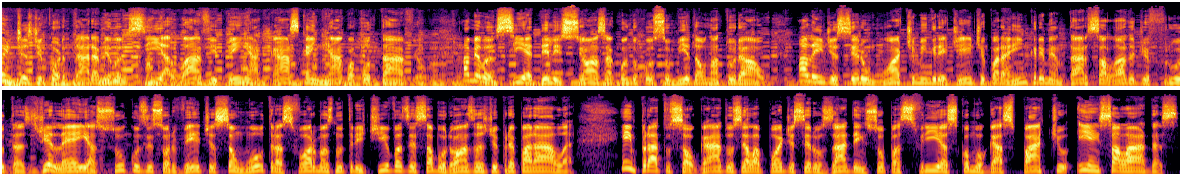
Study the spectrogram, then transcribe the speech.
Antes de cortar a melancia, lave bem a casca em água potável. A melancia é deliciosa quando consumida ao natural, além de ser um ótimo ingrediente para incrementar salada de frutas, geleia, sucos e sorvetes são outras formas nutritivas e saborosas de prepará-la. Em pratos salgados, ela pode ser usada em sopas frias como gazpacho e ensaladas.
